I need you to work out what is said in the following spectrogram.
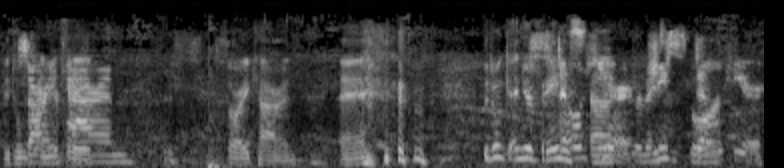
they don't get in Sorry, your Karen. face. Sorry, Karen. Um, they don't get in your face. Still uh, here. they're She's and still short. here.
